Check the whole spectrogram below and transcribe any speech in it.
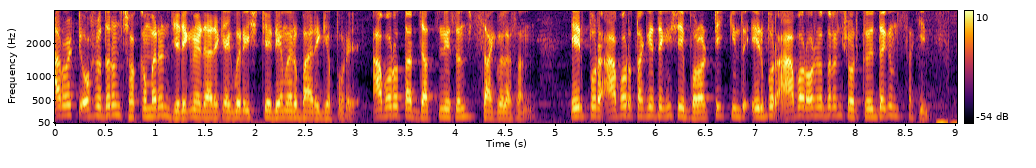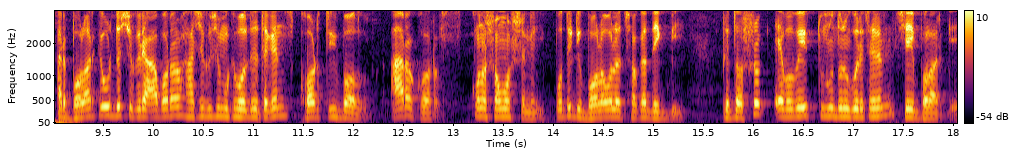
আরও একটি অসাধারণ ছক্কা মারেন যেটা কিনা ডাইরেক্ট একবার স্টেডিয়ামের বাইরে গিয়ে পড়ে। আবারও তার যাত্রী নিয়েছেন সাকিব হাসান। এরপর আবারও তাকে থেকে সেই বলারটি কিন্তু এরপর আবার অসাধারণ শট খেলতে থাকেন সাকিব। আর বলারকে উদ্দেশ্য করে আবারও হাসি খুশি মুখে বলতে থাকেন, কর তুই বল আরও কর, কোনো সমস্যা নেই, প্রতিটি বল বলে ছক্কা দেখবি। প্রিয় দর্শক, এভাবেই তুনু তুনু করেছিলেন সেই বলারকে।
